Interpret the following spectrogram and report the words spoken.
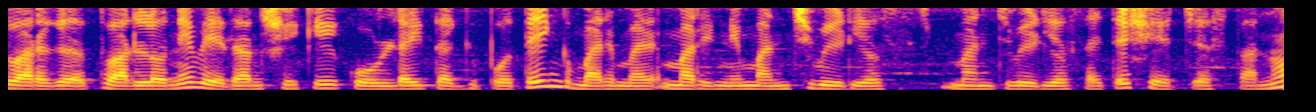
త్వరగా త్వరలోనే వేదాంశికి కోల్డ్ అయి తగ్గిపోతే ఇంక మరి మరి మరిన్ని మంచి వీడియోస్ మంచి వీడియోస్ అయితే షేర్ చేస్తాను.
